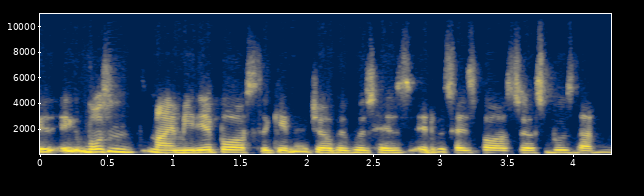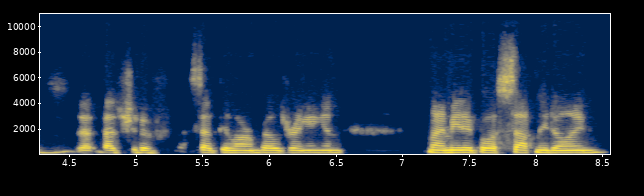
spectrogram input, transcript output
It wasn't my immediate boss that gave me a job. It was his. It was his boss. So I suppose that that, that should have set the alarm bells ringing. And my immediate boss sat me down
